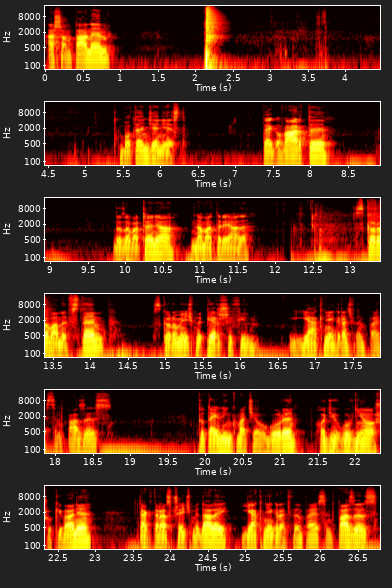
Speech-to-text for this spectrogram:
a szampanem. Bo ten dzień jest tego warty. Do zobaczenia na materiale. Skoro mamy wstęp, skoro mieliśmy pierwszy film, jak nie grać w Empires and Puzzles, tutaj link macie u góry, chodzi głównie o oszukiwanie. Tak, teraz przejdźmy dalej. Jak nie grać w Empires and Puzzles,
